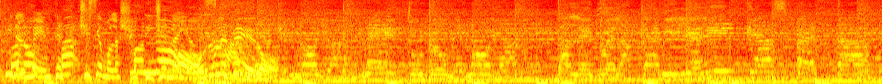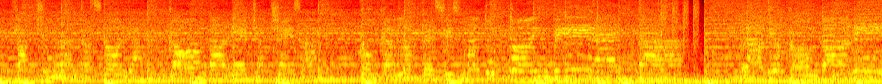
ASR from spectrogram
Finalmente Ma no, ma- ci siamo lasciati ma gennaio no, alle non è spalle. vero. Che noia, metto un promemoria Dalle due la famiglia è lì che aspetta Faccio un'altra storia, company è già accesa Con Carlotta e Sisma tutto in diretta Radio Company,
